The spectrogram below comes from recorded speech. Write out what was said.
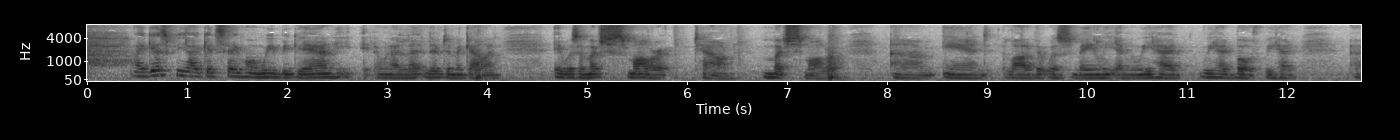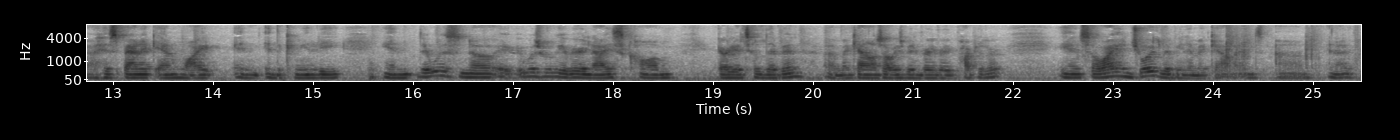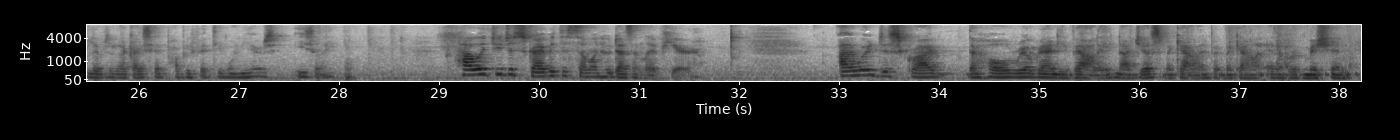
I guess we, I could say when we began, he, when I lived in McAllen, it was a much smaller town, much smaller, um, and a lot of it was mainly. I mean, we had we had both. We had uh, Hispanic and white in in the community, and there was no. It, it was really a very nice, calm area to live in. Uh, McAllen's always been very very popular. And so I enjoyed living in McAllen, um, and I've lived, it, like I said, probably 51 years easily. How would you describe it to someone who doesn't live here? I would describe the whole Rio Grande Valley, not just McAllen, but McAllen, Edinburg, Mission,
